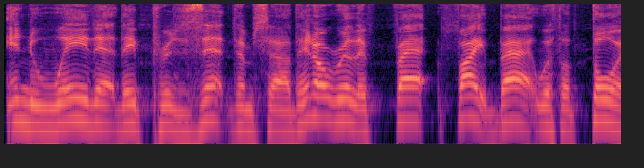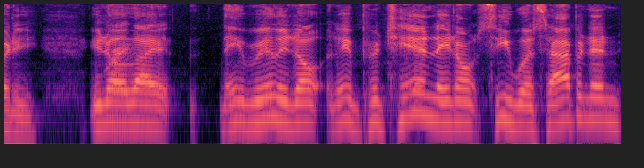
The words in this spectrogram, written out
in the way that they present themselves. They don't really fight, fight back with authority. You know, right. like they really don't. They pretend they don't see what's happening,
